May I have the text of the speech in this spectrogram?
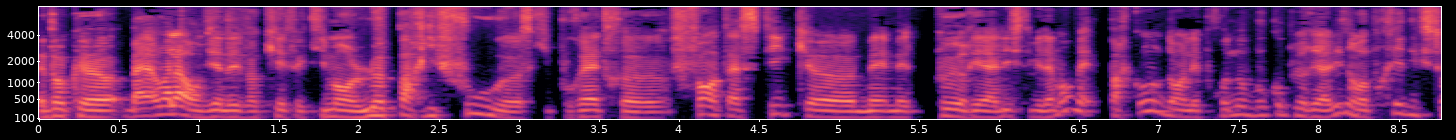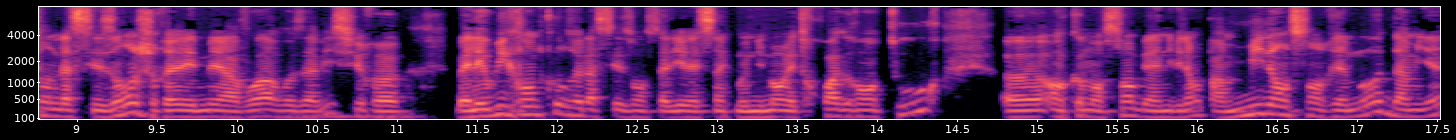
Et donc, euh, ben voilà, on vient d'évoquer effectivement le pari fou, euh, ce qui pourrait être euh, fantastique, euh, mais, mais, peu réaliste évidemment. Mais par contre, dans les pronos beaucoup plus réalistes, dans vos prédictions de la saison, j'aurais aimé avoir vos avis sur euh, ben les huit grandes courses de la saison, c'est-à-dire les cinq monuments, les trois grands tours, euh, en commençant bien évidemment par Milan-San Remo. Damien,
